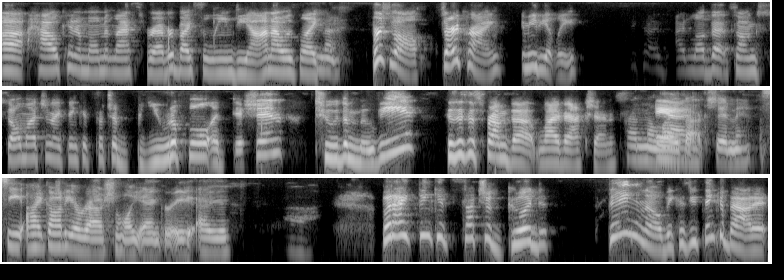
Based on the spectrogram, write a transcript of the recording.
uh How Can a Moment Last Forever by Celine Dion, I was like, and, uh, first of all, started crying immediately because I love that song so much and I think it's such a beautiful addition to the movie because this is from the live action. from the live action. See, I got irrationally angry. I But I think it's such a good thing though, because you think about it,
